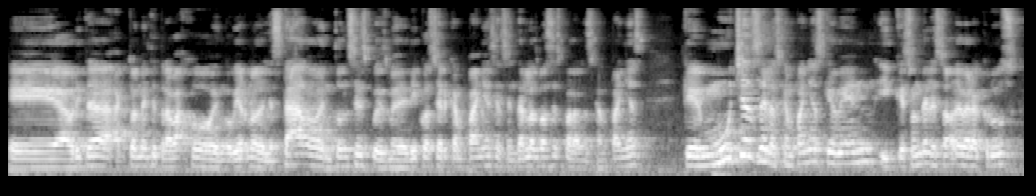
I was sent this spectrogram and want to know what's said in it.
eh, ahorita actualmente trabajo en gobierno del estado, entonces pues me dedico a hacer campañas y a sentar las bases para las campañas, que muchas de las campañas que ven y que son del estado de Veracruz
